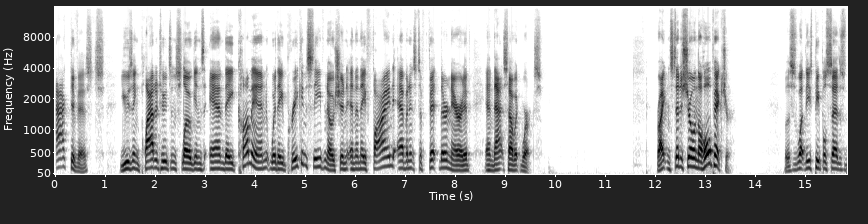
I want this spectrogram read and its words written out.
activists using platitudes and slogans, and they come in with a preconceived notion and then they find evidence to fit their narrative, and that's how it works right? Instead of showing the whole picture. Well, this is what these people said, is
